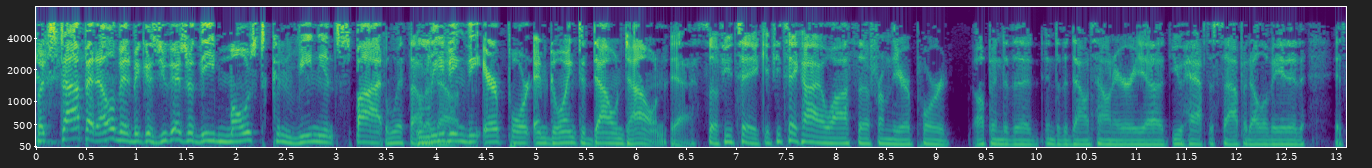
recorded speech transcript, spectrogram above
but stop at Elevated because you guys are the most convenient spot Without a leaving the airport and going to downtown. Yeah. So if you take if you take Hiawatha from the airport up into the into the downtown area, you have to stop at Elevated. It's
